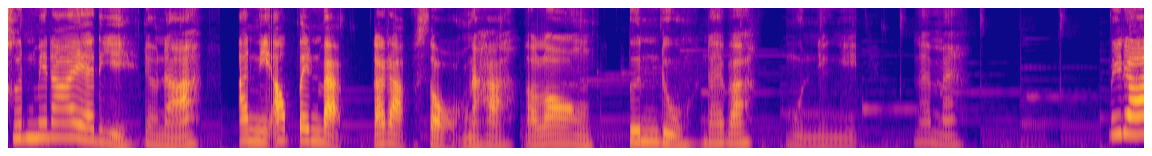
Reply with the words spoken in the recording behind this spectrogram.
ขึ้นไม่ได้อะดิเดี๋ยวนะ อันนี้เอาเป็นแบบระดับ 2 นะคะ เราลองขึ้นดูได้ปะหมุนอย่างงี้ ได้ไหมไม่ได้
